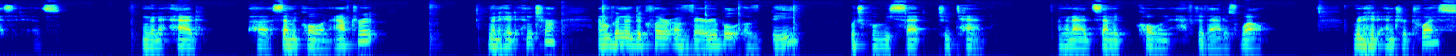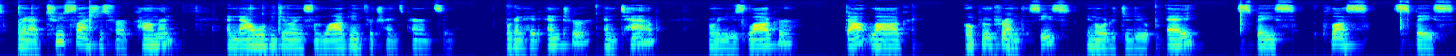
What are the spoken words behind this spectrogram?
as it is. I'm going to add a semicolon after it. I'm going to hit enter, and I'm going to declare a variable of b, which will be set to 10. I'm going to add semicolon after that as well. We're going to hit enter twice. We're going to add two slashes for a comment. And now we'll be doing some logging for transparency. We're going to hit enter and tab. We're going to use logger dot log open parentheses in order to do a space plus space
